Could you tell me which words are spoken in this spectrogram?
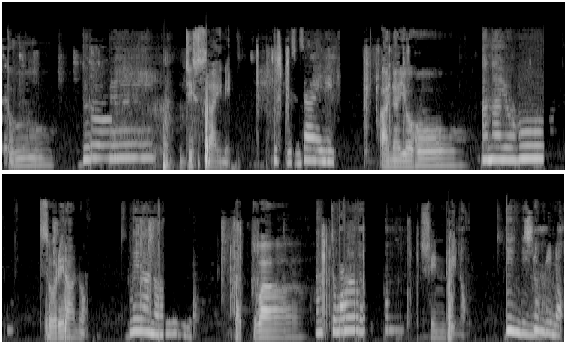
トゥう？実際に。実際に。アナヨホアナヨホそれらの。それらの。タトワあとは。真理の。真理の。真理の。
